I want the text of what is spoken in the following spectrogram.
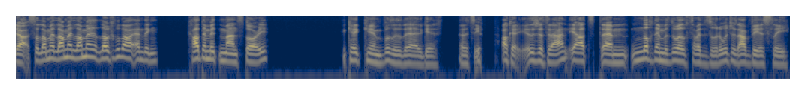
Ja, so lass mir, lass mir, lass mir, lass mir, ending. Ich halte mit dem Mann Story. Okay, Kim, was ist der Erge? Let's see. Okay, it is just dran. Ja, it's, um, noch dem du willst, was which is obviously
